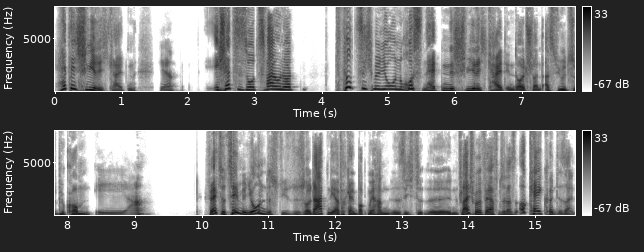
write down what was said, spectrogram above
hätte Schwierigkeiten. ja, Ich schätze so 240 Millionen Russen hätten eine Schwierigkeit in Deutschland Asyl zu bekommen. ja, Vielleicht so 10 Millionen, das diese Soldaten, die einfach keinen Bock mehr haben, sich äh, in den Fleischwolf werfen zu lassen. Okay, könnte sein.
